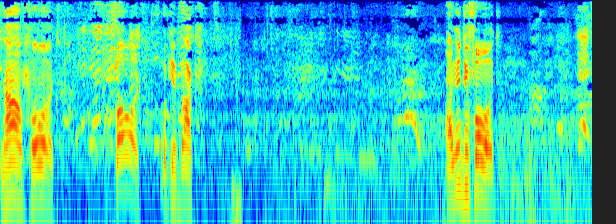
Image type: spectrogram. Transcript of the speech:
Now forward. Forward. Okay, back. Have you do forward? Yes.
